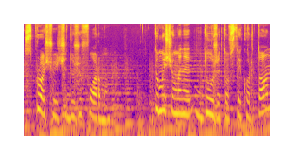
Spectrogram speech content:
спрощуючи дуже форму. Тому що в мене дуже товстий картон,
